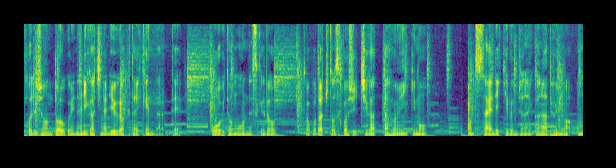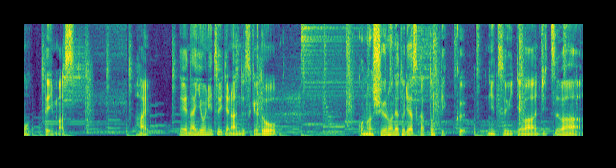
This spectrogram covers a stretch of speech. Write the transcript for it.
ポジショントークになりがちな留学体験談って多いと思うんですけど、そのことはちょっと少し違った雰囲気もお伝えできるんじゃないかなというふうには思っています。はい。で、内容についてなんですけど、この修論で取り扱ったトピックについては、実は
